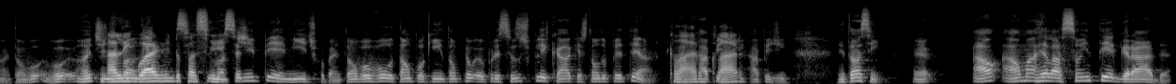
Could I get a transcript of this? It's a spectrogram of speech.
Então, vou, vou antes na de, linguagem do se, paciente. Se você me permite, então eu vou voltar um pouquinho, então, porque eu, eu preciso explicar a questão do PTA. Claro, rapidinho, claro. Rapidinho. Então, assim, é, há, há uma relação integrada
